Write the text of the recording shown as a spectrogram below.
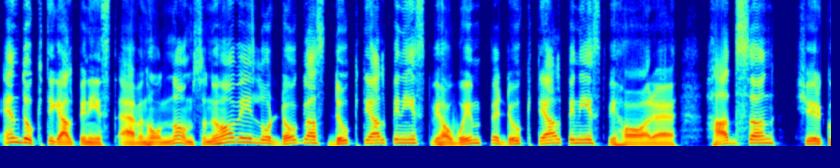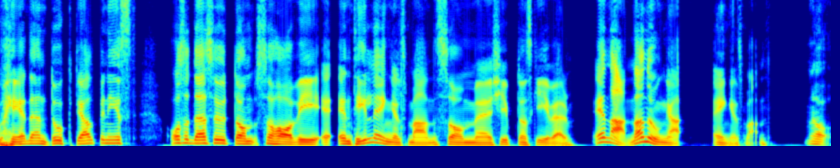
En duktig alpinist även honom. Så nu har vi Lord Douglas, duktig alpinist. Vi har Wimper, duktig alpinist. Vi har eh, Hudson, kyrkoheden, duktig alpinist. Och så dessutom så har vi en till engelsman som eh, Shipton skriver. En annan unga engelsman. Ja.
